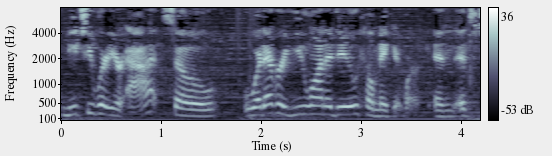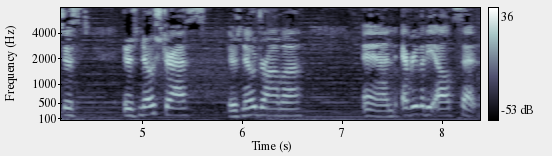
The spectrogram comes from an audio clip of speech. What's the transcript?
meets you where you're at. So whatever you want to do, he'll make it work. And it's just, there's no stress, there's no drama. And everybody else that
